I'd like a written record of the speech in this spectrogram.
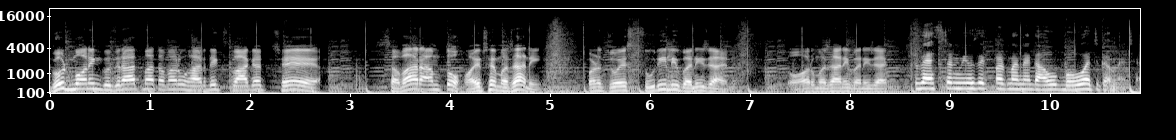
ગુડ મોર્નિંગ ગુજરાતમાં તમારું હાર્દિક સ્વાગત છે. સવાર આમ તો હોય છે મજાની પણ જો એ સુરીલી બની જાય ને તો ઓર મજાની બની જાય વેસ્ટર્ન મ્યુઝિક પર મને ગાવું બહુ જ ગમે છે.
